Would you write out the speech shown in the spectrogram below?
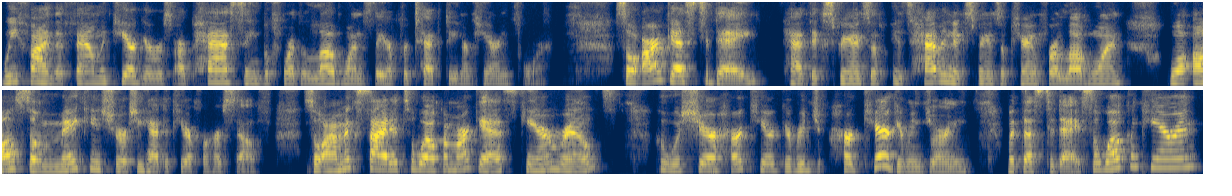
we find that family caregivers are passing before the loved ones they are protecting or caring for. So, our guest today had the experience of is having the experience of caring for a loved one while also making sure she had to care for herself. So I'm excited to welcome our guest, Karen Reynolds, who will share her caregiving her caregiving journey with us today. So welcome, Karen.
